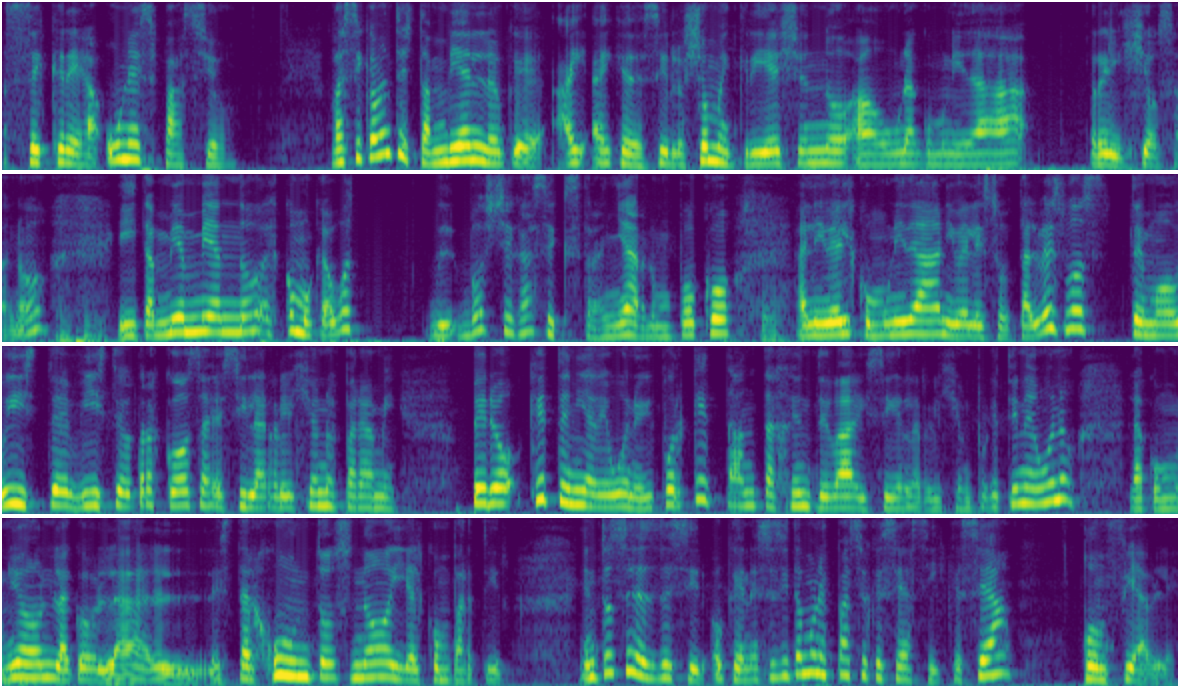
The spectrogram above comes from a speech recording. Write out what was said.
se crea un espacio Básicamente también lo que hay, hay que decirlo. Yo me crié yendo a una comunidad religiosa, ¿no? Ujú. Y también viendo, es como que a vos, vos llegás a extrañar un poco a nivel comunidad, a nivel eso. Tal vez vos te moviste, viste otras cosas, decís la religión no es para mí. Pero, ¿qué tenía de bueno? ¿Y por qué tanta gente va y sigue la religión? Porque tiene de bueno la comunión, la, la- el estar juntos, ¿no? Y el compartir. Entonces, es decir, ok, necesitamos un espacio que sea así, que sea confiable.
